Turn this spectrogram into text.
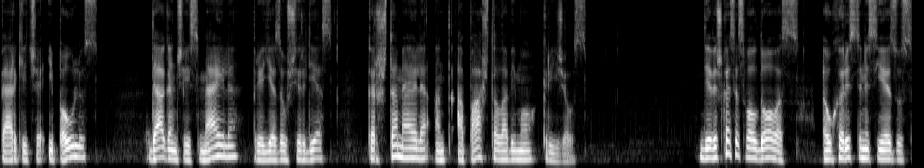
perkeičia į paulius, degančiais meilę prie Jėzaus širdies karšta meilė ant apaštalavimo kryžiaus. Dieviškasis valdovas, Eucharistinis Jėzus,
